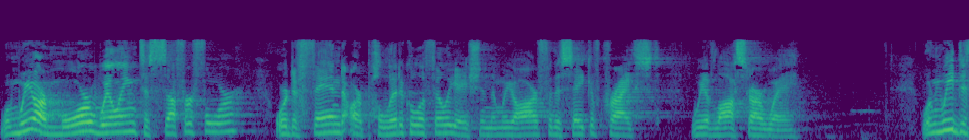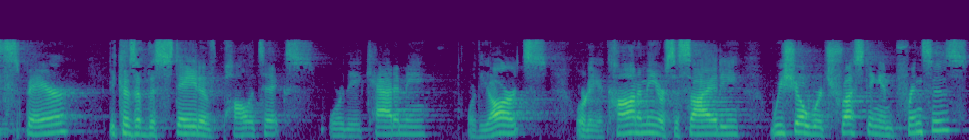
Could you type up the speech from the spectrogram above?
When we are more willing to suffer for or defend our political affiliation than we are for the sake of Christ, we have lost our way. When we despair because of the state of politics or the academy or the arts or the economy or society, we show we're trusting in princes,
